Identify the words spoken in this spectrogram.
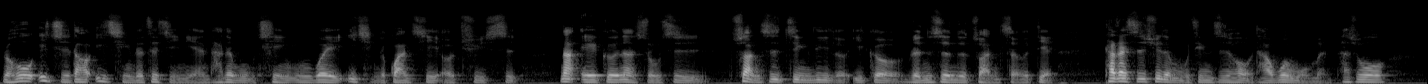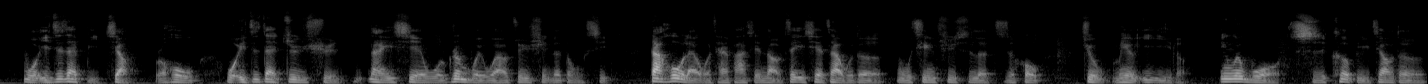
然后一直到疫情的这几年，他的母亲因为疫情的关系而去世。那 A 哥那时候是算是经历了一个人生的转折点。他在失去了母亲之后，他问我们，他说：“我一直在比较，然后我一直在追寻那一些我认为我要追寻的东西。但后来我才发现到，这一切在我的母亲去世了之后就没有意义了，因为我时刻比较的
